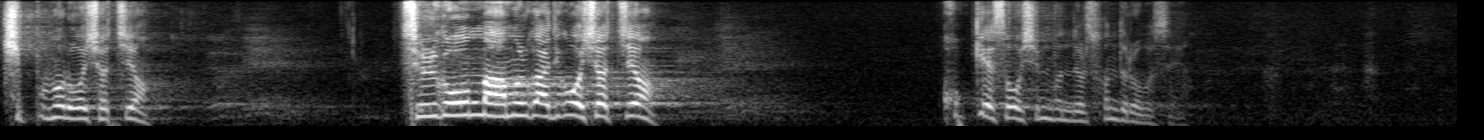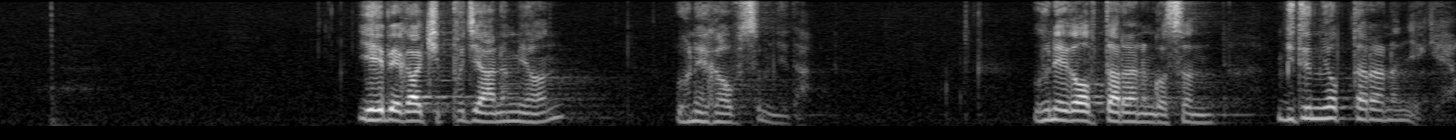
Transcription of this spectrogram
기쁨으로 오셨죠? 즐거운 마음을 가지고 오셨죠? 콧께서 오신 분들 손 들어보세요. 예배가 기쁘지 않으면 은혜가 없습니다. 은혜가 없다라는 것은 믿음이 없다라는 얘기예요.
